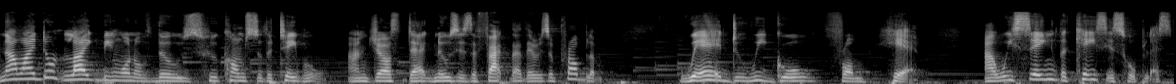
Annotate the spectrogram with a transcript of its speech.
Now, I don't like being one of those who comes to the table and just diagnoses the fact that there is a problem. Where do we go from here? Are we saying the case is hopeless?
